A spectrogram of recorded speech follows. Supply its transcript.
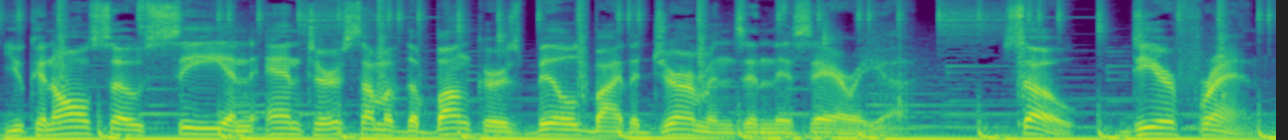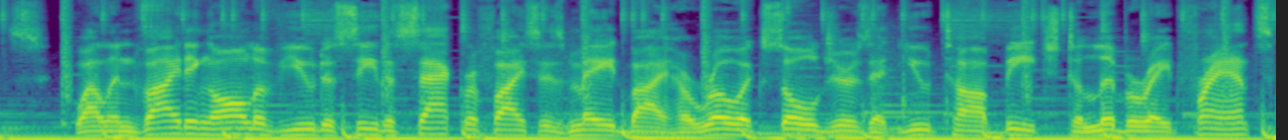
You can also see and enter some of the bunkers built by the Germans in this area. So, dear friends, while inviting all of you to see the sacrifices made by heroic soldiers at Utah Beach to liberate France,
